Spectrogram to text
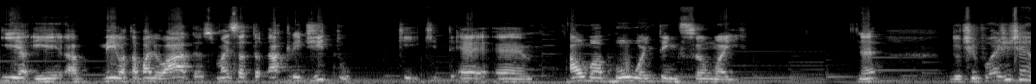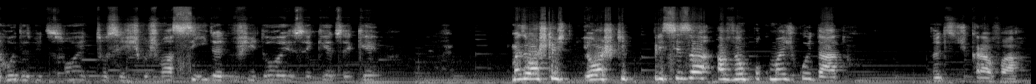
e, e meio atabalhoadas, mas at acredito que, que é, é, há uma boa intenção aí, né? Do tipo, a gente errou em 2018, se a gente continuar assim em 2022, não sei o que, não sei o que. Mas eu acho que eu acho que precisa haver um pouco mais de cuidado antes de cravar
